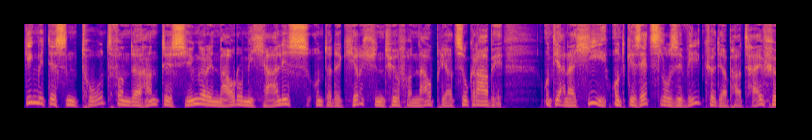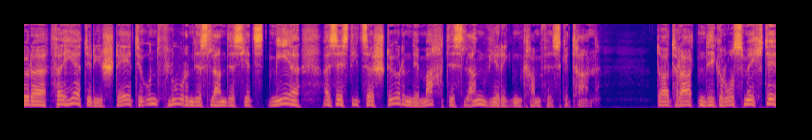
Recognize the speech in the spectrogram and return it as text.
ging mit dessen Tod von der Hand des jüngeren Mauro Michalis unter der Kirchentür von Nauplia zu Grabe, und die Anarchie und gesetzlose Willkür der Parteiführer verheerte die Städte und Fluren des Landes jetzt mehr, als es die zerstörende Macht des langwierigen Kampfes getan. Da traten die Großmächte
